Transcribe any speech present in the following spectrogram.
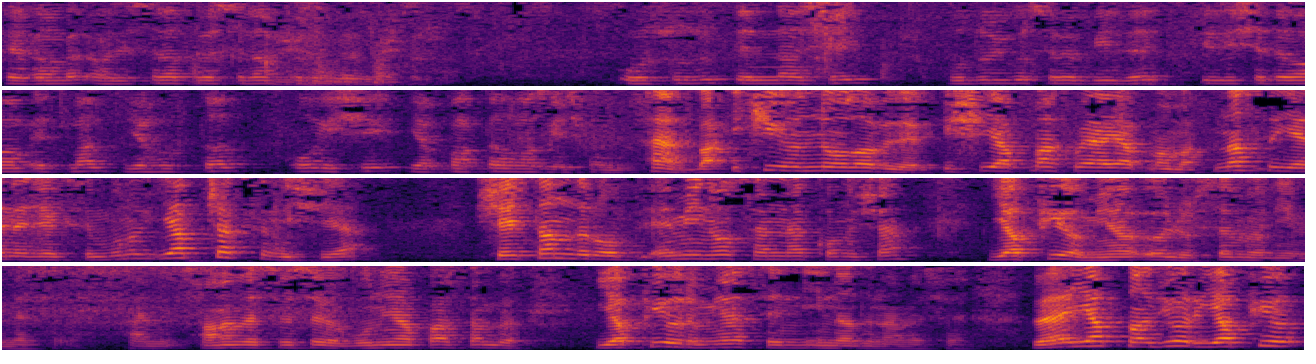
Peygamber aleyhissalatü vesselam şöyle buyurmuştur. Uğursuzluk denilen şey bu duygu sebebiyle bir işe devam etmen yahut da o işi yapmaktan vazgeçmelidir. He, bak iki yönlü olabilir. İşi yapmak veya yapmamak. Nasıl yeneceksin bunu? Yapacaksın işi ya. Şeytandır o emin ol seninle konuşan. Yapıyorum ya ölürsem öleyim mesela. Hani sana vesvese yok. Bunu yaparsam böyle. Yapıyorum ya senin inadına mesela. Veya yapma diyor yapıyor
